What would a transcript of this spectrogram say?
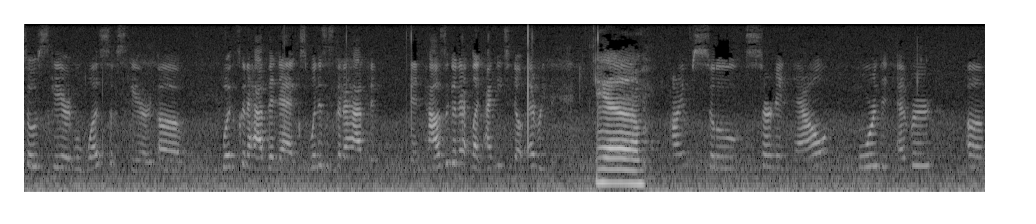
so scared. Well, was so scared of what's gonna happen next. When is this gonna happen? And how's it gonna? Like I need to know everything. Yeah. I'm so certain now, more than ever, um,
